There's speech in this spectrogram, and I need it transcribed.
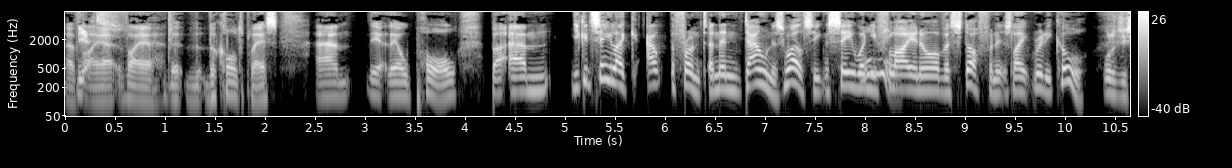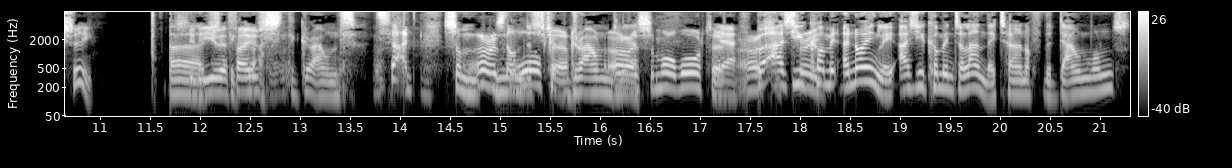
uh, via Yes. via the, the, the cold place, um, the the old pole. But um, you can see like out the front and then down as well, so you can see when you're flying over stuff, and it's like really cool. What did you see? Uh, see the UFOs? the, ground, some Oh, nondescript ground. Oh, yeah. some more water. Yeah. Oh, but as you tree. come in, annoyingly, as you come into land, they turn off the down ones.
